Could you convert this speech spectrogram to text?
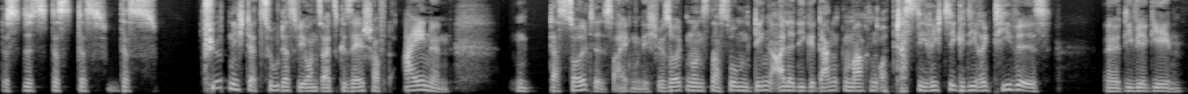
Das, das, das, das, das führt nicht dazu, dass wir uns als Gesellschaft einen. Das sollte es eigentlich. Wir sollten uns nach so einem Ding alle die Gedanken machen, ob das die richtige Direktive ist, äh, die wir gehen.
